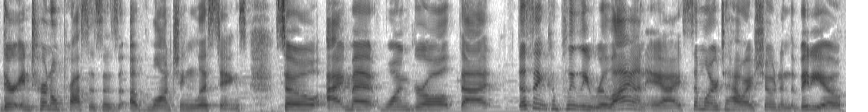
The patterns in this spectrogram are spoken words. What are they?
their internal processes of launching listings. So I met one girl that doesn't completely rely on AI, similar to how I showed in the video,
